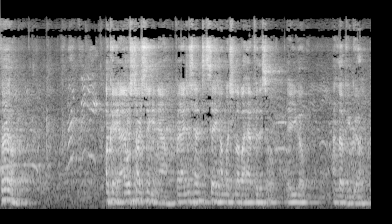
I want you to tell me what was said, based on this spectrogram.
For real. Okay, I will start singing now, but I just have to say how much love I have for this. Oh, there you go. I love you, girl.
